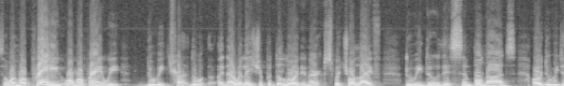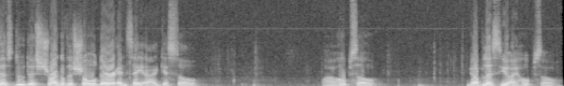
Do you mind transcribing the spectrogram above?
So when we're praying, when we're praying, we do we trust in our relationship with the Lord, in our spiritual life, do we do these simple nods or do we just do the shrug of the shoulder and say, I guess so? Well, I hope so. God bless you, I hope so.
